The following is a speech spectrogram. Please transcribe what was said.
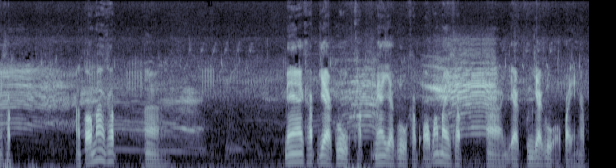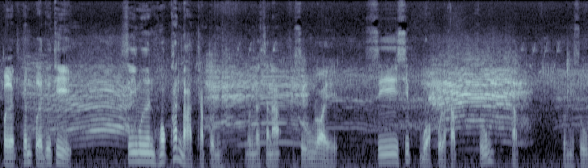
นะครับต่อมาครับแม่ครับแยกลูกครับแม่แยกลูกครับออกมาใหม่ครับอ่าแยกเพิ่งแยกลูกออกไปนะครับ เปิดเพิ่นเปิดอยู่ที่ 46,000บาทครับตัวนี้เบิ่งลักษณะสูงร้อยสี่สิบบวกกูละครับ สูงครับ ตัวนี้สูง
